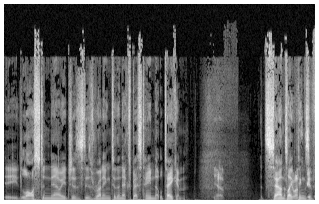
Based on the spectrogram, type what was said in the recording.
he lost, and now he just is running to the next best team that will take him. Yeah. It sounds like things have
